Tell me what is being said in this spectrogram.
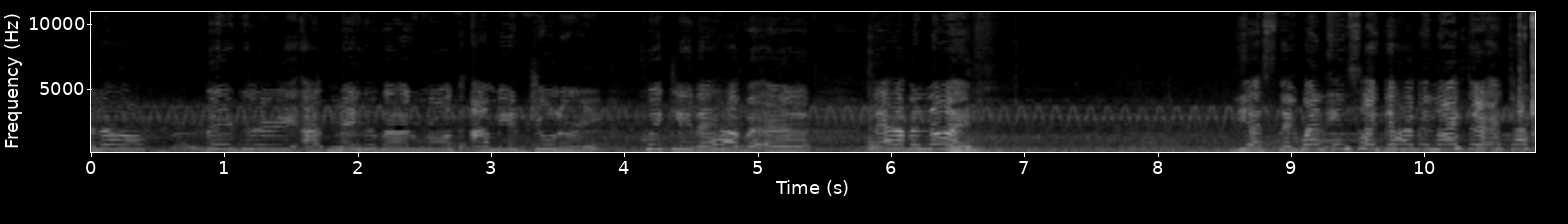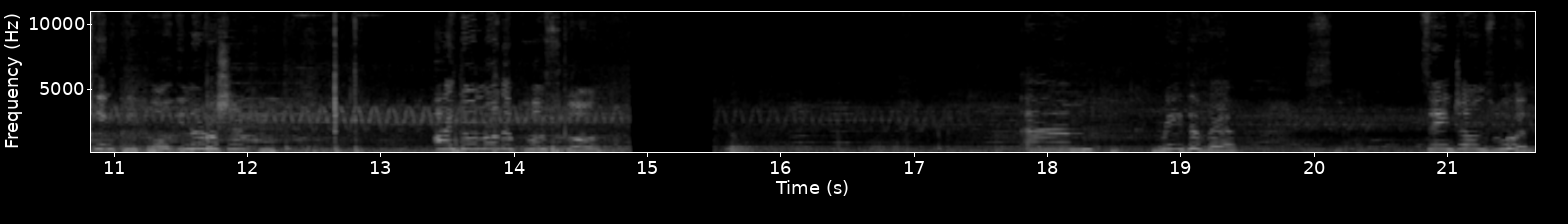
Hello? Burglary at Maida Vale Road, Amir Jewelry. Quickly, they have a, they have a knife. Yes, they went inside, they have a knife, they're attacking people. In Roshan? I don't know the postcode. Um, Maida Vale. St. John's Wood.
